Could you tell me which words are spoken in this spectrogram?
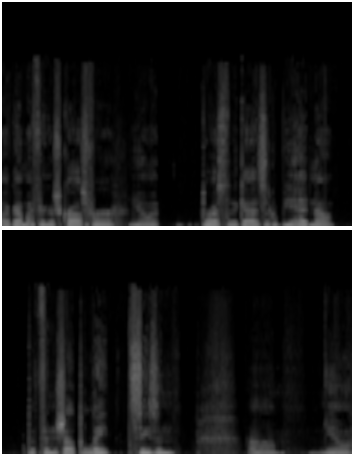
have got my fingers crossed for you know the rest of the guys that'll be heading out to finish out the late season. Um, you know,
